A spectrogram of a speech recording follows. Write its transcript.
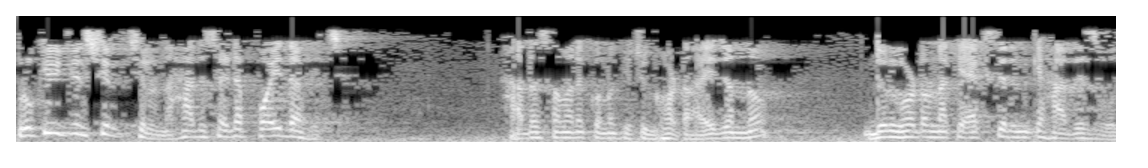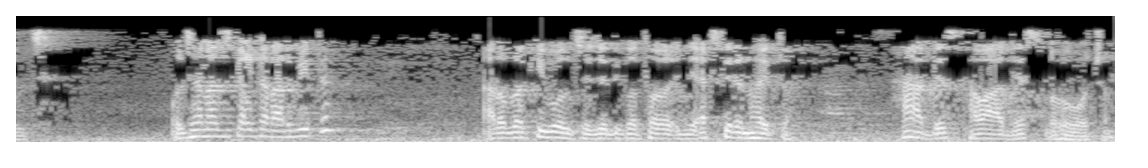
প্রকৃতির শির্ক ছিল না। হাদেসা এটা পয়দা হয়েছে। হাদেসা মানে কোনো কিছু ঘটা এই জন্য দুর্ঘটনাকে অ্যাক্সিডেন্টকে হাদেস বলছে। বলছেন আজকালকার আরবিতে? আরবরা কি বলছে যদি কোথাও অ্যাক্সিডেন্ট হয়তো হাদেস হাওয়া আদেশ বহু বচন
